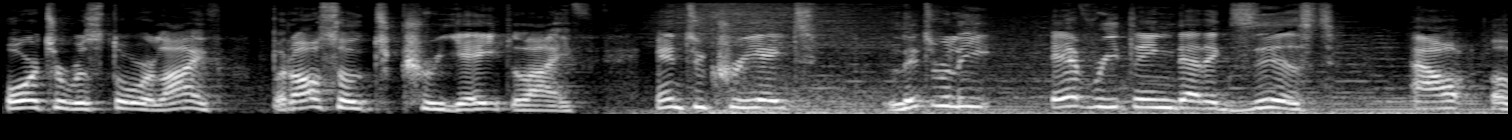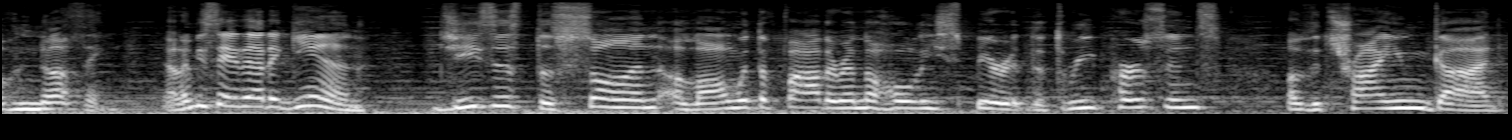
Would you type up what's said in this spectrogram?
or to restore life, but also to create life and to create literally everything that exists out of nothing. Now, let me say that again. Jesus, the Son, along with the Father and the Holy Spirit, the three persons of the triune God,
